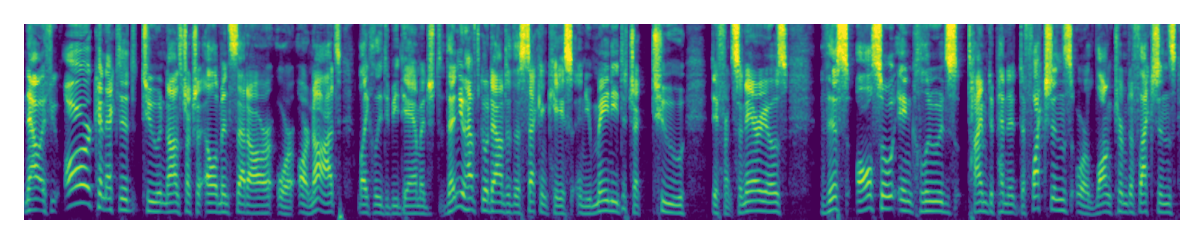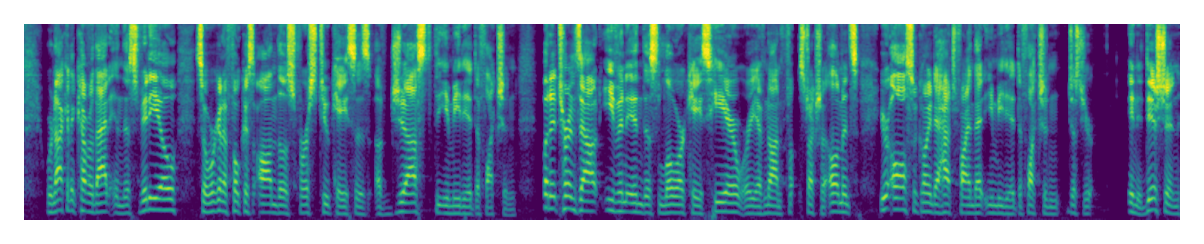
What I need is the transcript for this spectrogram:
Now, if you are connected to non-structural elements that are or are not likely to be damaged, then you have to go down to the second case and you may need to check two different scenarios. This also includes time-dependent deflections or long-term deflections. We're not going to cover that in this video, so we're going to focus on those first two cases of just the immediate deflection. But it turns out even in this lower case here, where you have non-structural elements, you're also going to have to find that immediate deflection, just your in addition,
